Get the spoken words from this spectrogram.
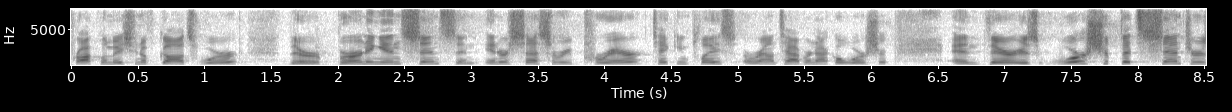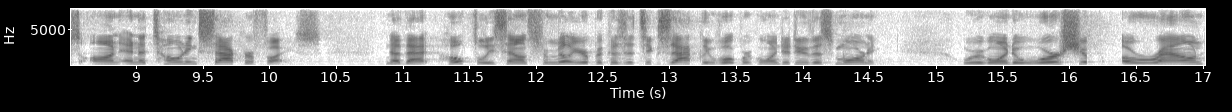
proclamation of God's word. There are burning incense and intercessory prayer taking place around tabernacle worship. And there is worship that centers on an atoning sacrifice. Now, that hopefully sounds familiar because it's exactly what we're going to do this morning. We're going to worship around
